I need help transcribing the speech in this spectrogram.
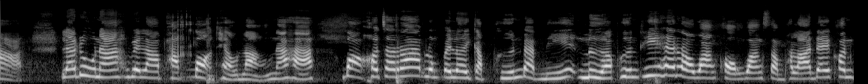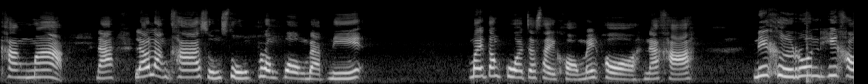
บาท แล้วดูนะ เวลาพับเบาะแถวหลังนะคะเบาะเขาจะราบลงไปเลยกับพื้นแบบนี้ เหลือพื้นที่ให้เราวางของวางสัมภาระได้ค่อนข้างมากนะแล้วหลังคาสูงๆโปร่งๆแบบนี้ ไม่ต้องกลัวจะใส่ของไม่พอนะคะ นี่คือรุ่นที่เขา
